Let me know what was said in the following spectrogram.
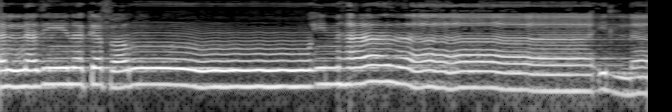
الذين كفروا إن هذا إلا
